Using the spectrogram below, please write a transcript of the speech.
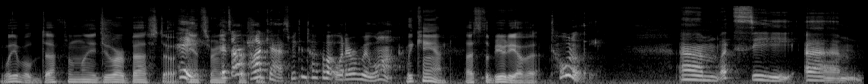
we will definitely do our best to Hey, answer any it's our podcast. We can talk about whatever we want. We can. That's the beauty of it. Totally. Um, let's see. Um,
